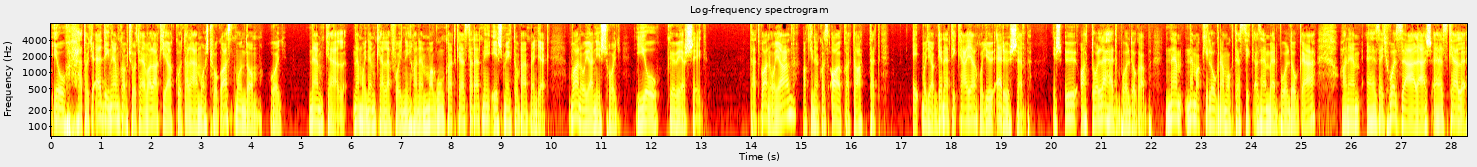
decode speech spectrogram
jó, hát hogyha eddig nem kapcsolt el valaki, akkor talán most fog. Azt mondom, hogy nem kell, nem, hogy nem kell lefogyni, hanem magunkat kell szeretni, és még tovább megyek. Van olyan is, hogy jó kövérség. Tehát van olyan, akinek az alkata, tehát vagy a genetikája, hogy ő erősebb és ő attól lehet boldogabb. Nem, nem a kilogramok teszik az embert boldoggá, hanem ez egy hozzáállás, ehhez kell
